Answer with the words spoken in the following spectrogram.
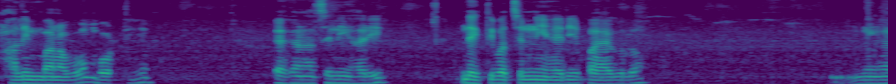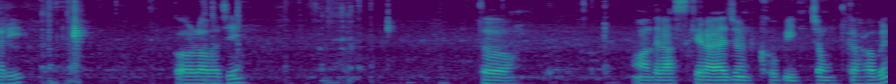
হালিম বানাবো বট দিয়ে। এখানে আছে নিহারি। দেখতে পাচ্ছেন নিহারির পায়াগুলো। নিহারি, করলা ভাজি। তো আমাদের আজকের আয়োজন খুবই চমৎকার হবে।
